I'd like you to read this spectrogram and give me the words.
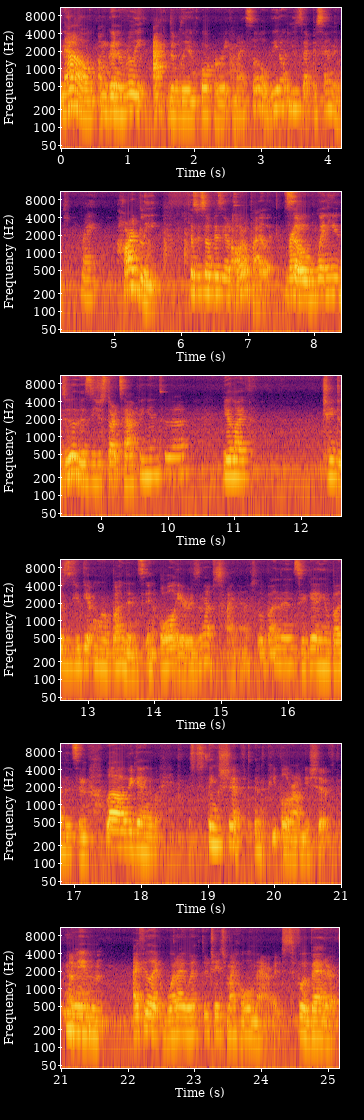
now I'm going to really actively incorporate my soul. We don't use that percentage. Right. Hardly, because we're so busy on autopilot. Right. So when you do this, you start tapping into that, your life changes you get more abundance in all areas and not just financial abundance you're getting abundance in love you're getting things shift and the people around you shift. I Mhm. mean, I feel like what I went through changed my whole marriage for better.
